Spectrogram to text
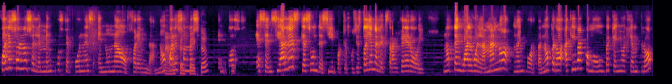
¿Cuáles son los elementos que pones en una ofrenda, no? Ah, ¿Cuáles son los elementos esenciales? Que es un decir, porque pues si estoy en el extranjero y no tengo algo en la mano, no importa, ¿no? Pero aquí va como un pequeño ejemplo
